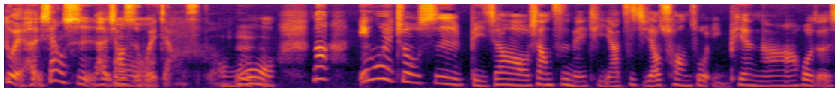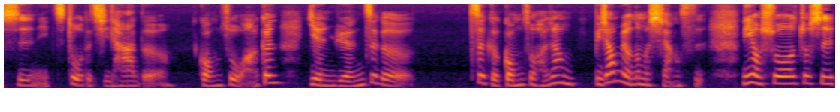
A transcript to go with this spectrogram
对，很像是很像是会这样子的。嗯哦，那因为就是比较像自媒体啊，自己要创作影片啊，或者是你做的其他的工作啊，跟演员这个这个工作好像比较没有那么相似。你有说就是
